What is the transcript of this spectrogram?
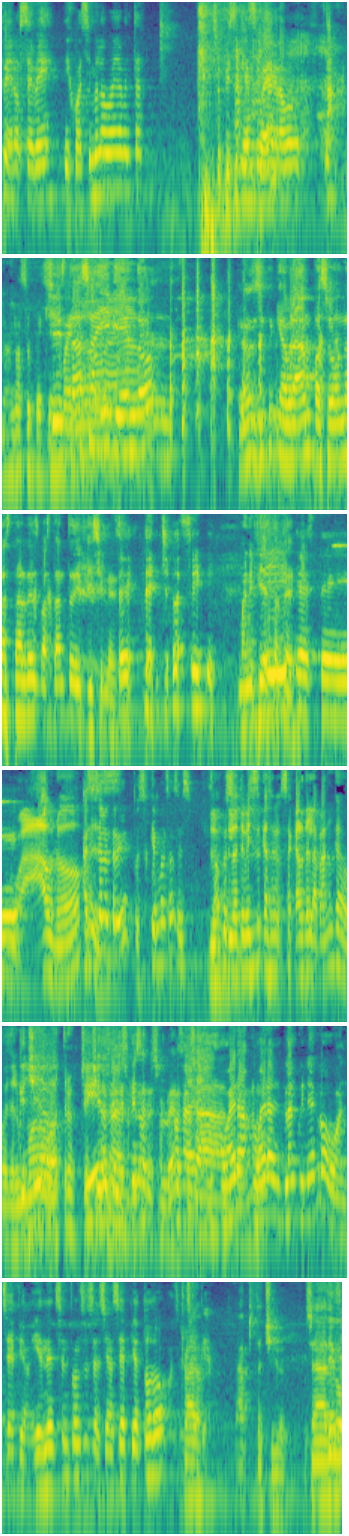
pero se ve. Dijo, así me la voy a aventar. ¿Supiste quién fue? No, no, no supe quién Si fue. estás No, ahí viendo, queremos decirte que Abraham pasó unas tardes bastante difíciles. Sí, de hecho, sí. Manifiéstate. Y, este. Wow, ¿no? Así Pues, se lo entregué. Pues, ¿qué más haces? No, pues- lo tuviste que sacar de la banca, güey, de algún modo u otro. Qué chido o que sea, lo es que no- resolver. O, sea, O sea, o era, o era en blanco y negro o en sepia. Y en ese entonces se hacía sepia todo, pues, en Claro. sepia. Ah, pues está chido. O sea, digo,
